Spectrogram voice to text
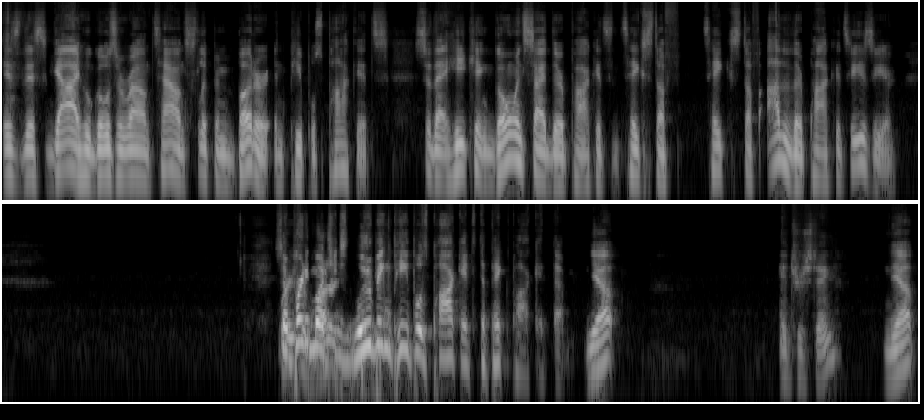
is this guy who goes around town slipping butter in people's pockets so that he can go inside their pockets and take stuff take stuff out of their pockets easier. so Where's pretty much he's lubing people's pockets to pickpocket them. Yep. Interesting. Yep.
